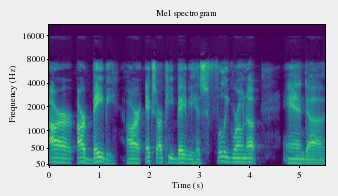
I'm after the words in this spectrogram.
our our baby, our XRP baby, has fully grown up and uh,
